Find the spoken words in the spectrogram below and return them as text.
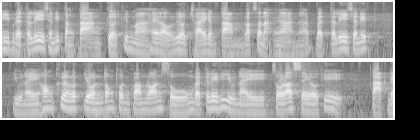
มีแบตเตอรี่ชนิดต่างๆ เกิดขึ้นมาให้เราเลือกใช้กันตามลักษณะงานนะแบตเตอรี่ชนิดอยู่ในห้องเครื่องรถยนต์ต้องทนความร้อนสูง แบตเตอรี่ที่อยู่ในโซลาร์เซลล์ที่ตากแด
